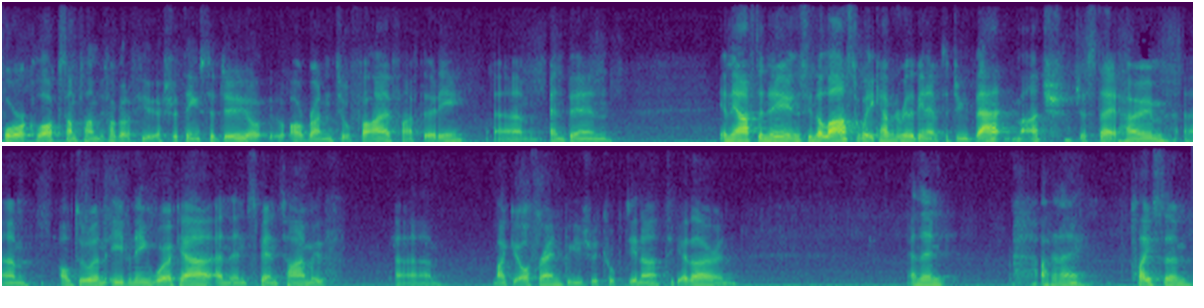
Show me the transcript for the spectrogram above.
four o'clock. Sometimes if I've got a few extra things to do, I'll, I'll run until five, five thirty, um, and then in the afternoons, in the last week, I haven't really been able to do that much. Just stay at home. Um, I'll do an evening workout and then spend time with um, my girlfriend. We usually cook dinner together and and then I don't know, play some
